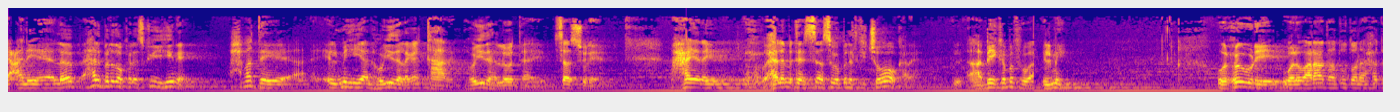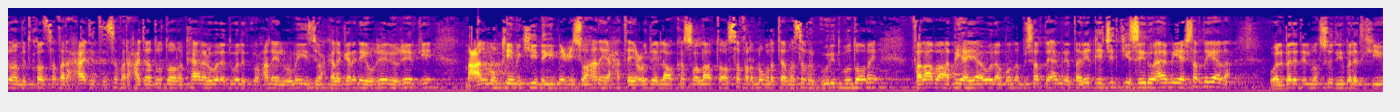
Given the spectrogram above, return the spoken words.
yani laba hal beled oo kale isku yihiine waxba dee ilmihii aan hooyada laga qaadin hooyada ha loo daayo saasuu leeyahay. Maxaa yeelay waxay la mid tahay sida asagoo beledkii joogo oo kale. Aabbihii kama foga ilmihii wuxuu ihi walow araada hadduu doono axaduma midkood safar xaajatin safar xaaja hadduu doono kaana alwalad waladki waxaana ilmumayisi wax kala garanaya wغayri غayrkii maca almuqiimi kii dhegi maciisu ahaanaya xataa yacuuda ilaa ka soo laabto safar nuqlata ama safar guurid buu doonay falaaba abihi ayaa awlaa mudan bishardi amni ariiqii jidkiisa inuu aamin yahay shardigeeda walbaled ilmaqsuud iyo beledkii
